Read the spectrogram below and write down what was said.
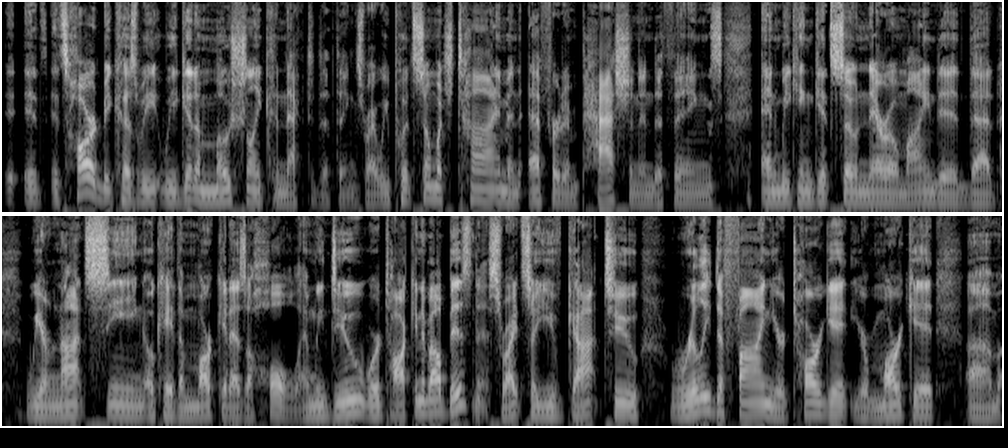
it, it's hard because we, we get emotionally connected to things, right? We put so much time and effort and passion into things, and we can get so narrow minded that we are not seeing, okay, the market as a whole. And we do, we're talking about business, right? So you've got to really define your target, your market, um,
